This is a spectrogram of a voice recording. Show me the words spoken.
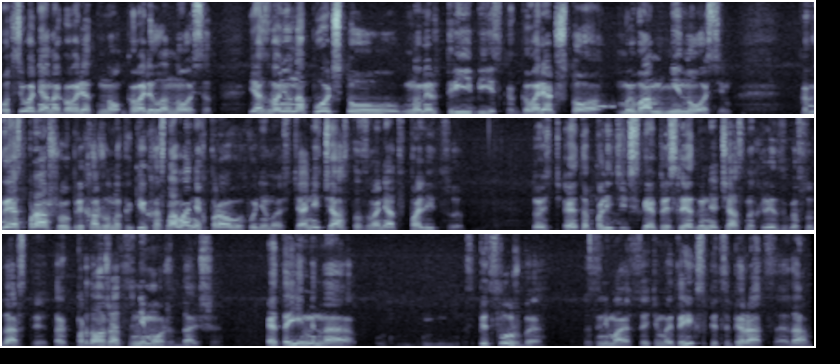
Вот сегодня она говорят, но, говорила носят. Я звоню на почту номер 3 Биска. Говорят, что мы вам не носим. Когда я спрашиваю, прихожу, на каких основаниях правовых вы не носите, они часто звонят в полицию. То есть это политическое преследование частных лиц в государстве. Так продолжаться не может дальше. Это именно спецслужбы занимаются этим, это их спецоперация, да.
